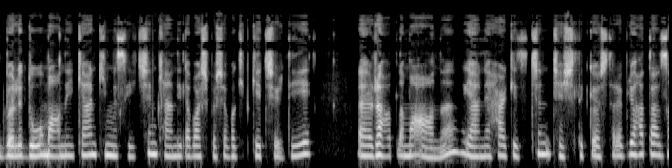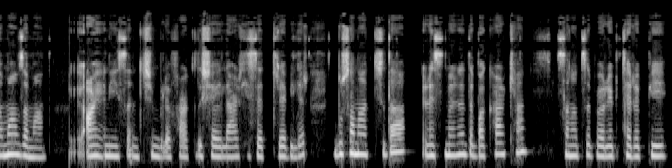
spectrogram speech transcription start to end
böyle doğum anı iken kimisi için kendiyle baş başa vakit geçirdiği e, rahatlama anı. Yani herkes için çeşitlilik gösterebiliyor. Hatta zaman zaman aynı insan için bile farklı şeyler hissettirebilir. Bu sanatçı da resimlerine de bakarken sanatı böyle bir terapi,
